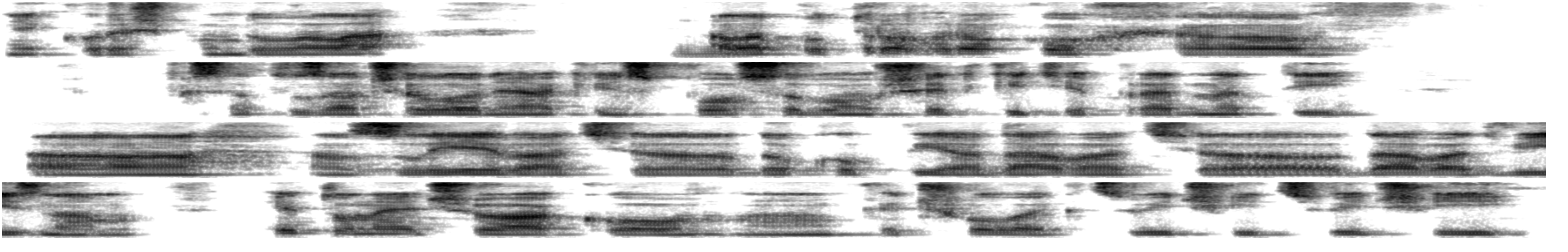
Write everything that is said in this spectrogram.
nekorešpondovala. Mm. Ale po troch rokoch sa to začalo nejakým spôsobom všetky tie predmety zlievať dokopy a dávať, dávať význam. Je to niečo ako keď človek cvičí, cvičí,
